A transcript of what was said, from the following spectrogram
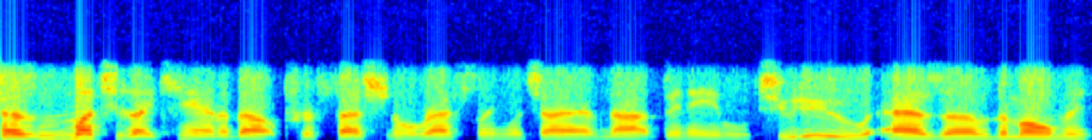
as much as I can about professional wrestling, which I have not been able to do as of the moment.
